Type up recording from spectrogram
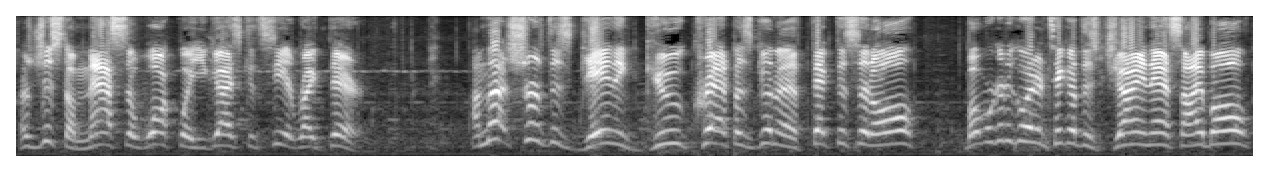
There's just a massive walkway. You guys can see it right there. I'm not sure if this Ganon goo crap is going to affect us at all. But we're going to go ahead and take out this giant-ass eyeball.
